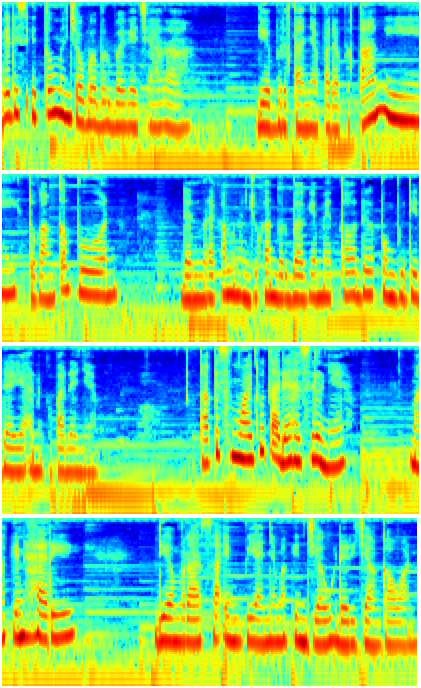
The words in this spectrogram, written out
Gadis itu mencoba berbagai cara. Dia bertanya pada petani, tukang kebun, dan mereka menunjukkan berbagai metode pembudidayaan kepadanya. Tapi semua itu tak ada hasilnya. Makin hari, dia merasa impiannya makin jauh dari jangkauan.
